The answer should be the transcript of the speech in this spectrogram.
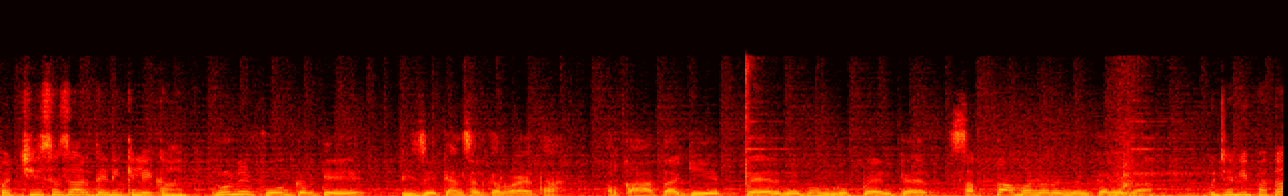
पच्चीस हज़ार देने के लिए कहा था। उन्होंने फ़ोन करके डीजे कैंसिल करवाया था और कहा था कि ये पैर में घुंघरू पहनकर सबका मनोरंजन करेगा। मुझे नहीं पता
